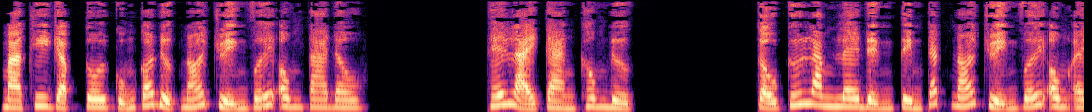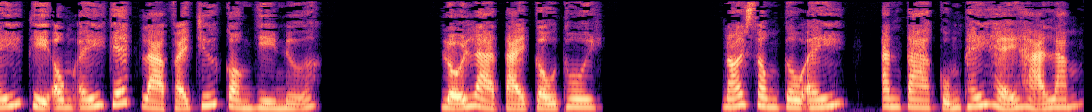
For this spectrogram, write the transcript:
Mà khi gặp tôi cũng có được nói chuyện với ông ta đâu. Thế lại càng không được. Cậu cứ lăm lê định tìm cách nói chuyện với ông ấy thì ông ấy ghét là phải chứ còn gì nữa. Lỗi là tại cậu thôi. Nói xong câu ấy, anh ta cũng thấy hể hả lắm.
